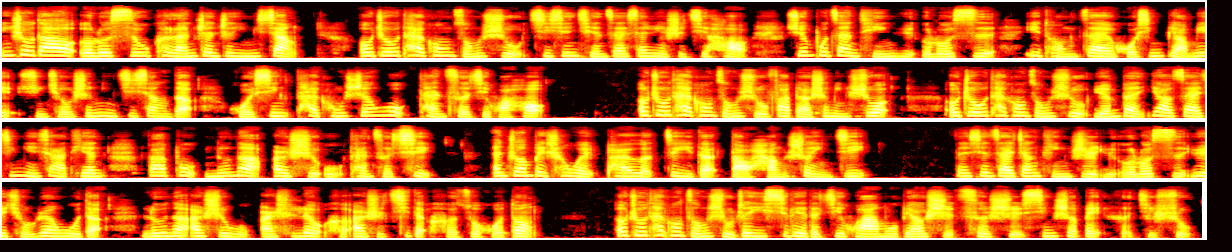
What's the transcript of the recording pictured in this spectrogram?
因受到俄罗斯乌克兰战争影响，欧洲太空总署继先前在三月十七号宣布暂停与俄罗斯一同在火星表面寻求生命迹象的火星太空生物探测计划后，欧洲太空总署发表声明说，欧洲太空总署原本要在今年夏天发布 Luna 二十五探测器，安装被称为 Pilot Z 的导航摄影机。但现在将停止与俄罗斯月球任务的 Luna 二十五、二十六和二十七的合作活动。欧洲太空总署这一系列的计划目标是测试新设备和技术。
